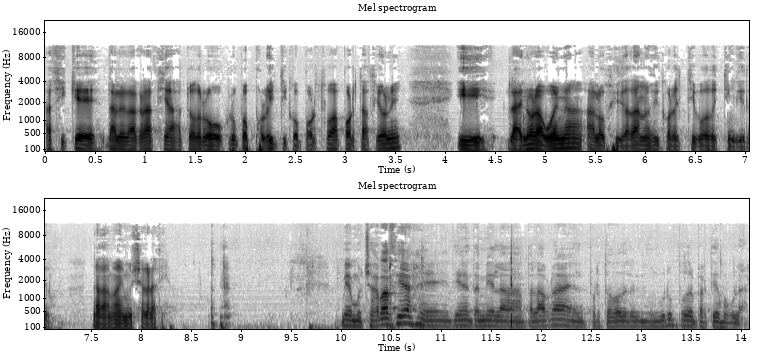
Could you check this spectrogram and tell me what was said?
Así que darle las gracias a todos los grupos políticos por sus aportaciones y la enhorabuena a los ciudadanos y colectivos distinguidos. Nada más y muchas gracias. Bien, muchas gracias. Eh, tiene también la palabra el portavoz del grupo del Partido Popular.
